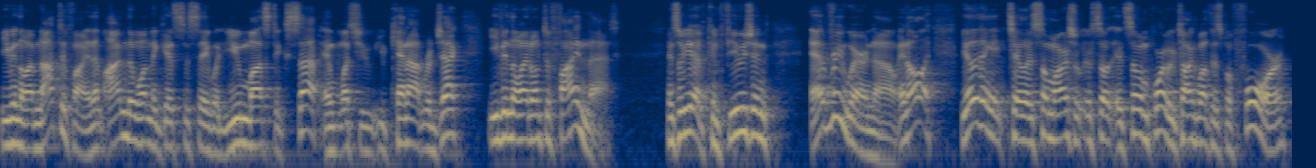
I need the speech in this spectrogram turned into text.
Even though I'm not defining them, I'm the one that gets to say what you must accept and what you, you cannot reject, even though I don't define that. And so you have confusion everywhere now. And all the other thing, Taylor, is so marginal, so it's so important. We've talked about this before.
